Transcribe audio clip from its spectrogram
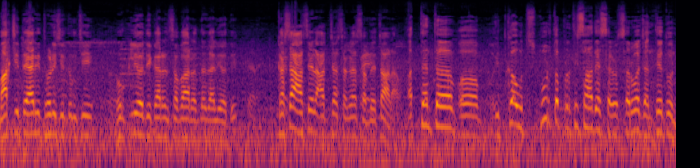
मागची तयारी थोडीशी तुमची हुकली होती कारण सभा रद्द झाली होती. कसा असेल आजच्या सगळ्या सभेचा आढावा? अत्यंत इतका उत्स्फूर्त प्रतिसाद आहे सर्व सर्व जनतेतून.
